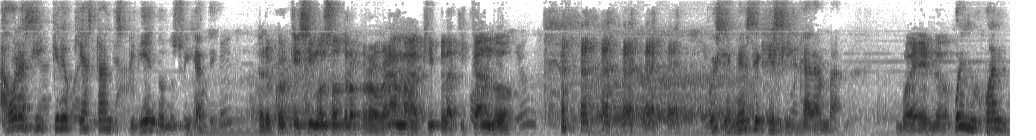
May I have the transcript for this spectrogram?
Ahora sí creo que ya están despidiéndonos, fíjate. Pero creo que hicimos otro programa aquí platicando. pues se me hace que sí, caramba. Bueno. Bueno, Juan,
